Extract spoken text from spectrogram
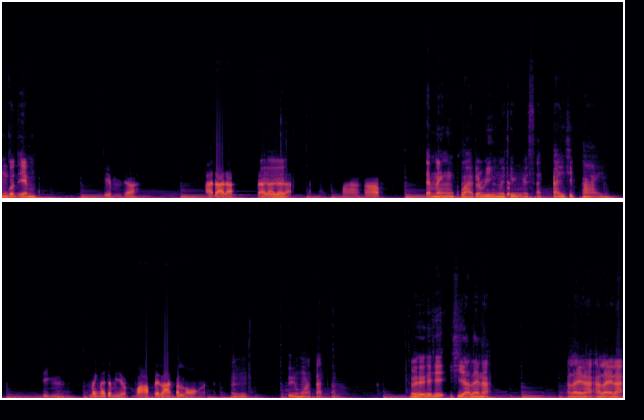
M กด M เอ็มใช่ปะอะได้ละ ได้ละเออได้ละ มาครับ แต่แม่งกว่าจะวิ่งไปถึงไอสัตว์ไกลชิบหาย จริงแม่งน่าจะมีแบบวาร์ปไปลานประลองอะเออซื้อหัวตัดครับเฮ้ยเฮ้ยเฮ้ยเฮียอะไรน่ะ อะไรน่ะ อะไรน่ะ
